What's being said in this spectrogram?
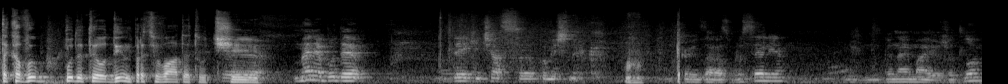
Так а ви будете один працювати тут чи. У мене буде деякий час е, помічник. Що я зараз в Брюсселі, винаймаю житло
